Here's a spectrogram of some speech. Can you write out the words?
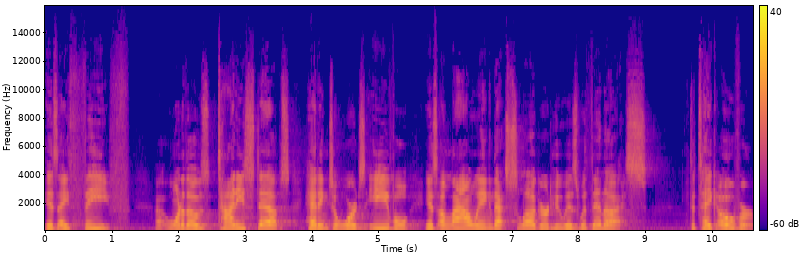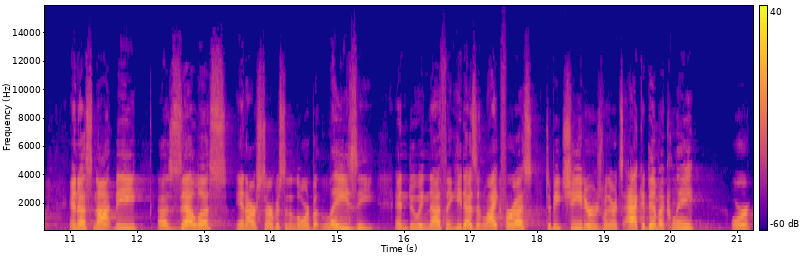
is a thief. Uh, one of those tiny steps heading towards evil is allowing that sluggard who is within us to take over and us not be uh, zealous in our service of the Lord, but lazy and doing nothing. He doesn't like for us to be cheaters, whether it's academically or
